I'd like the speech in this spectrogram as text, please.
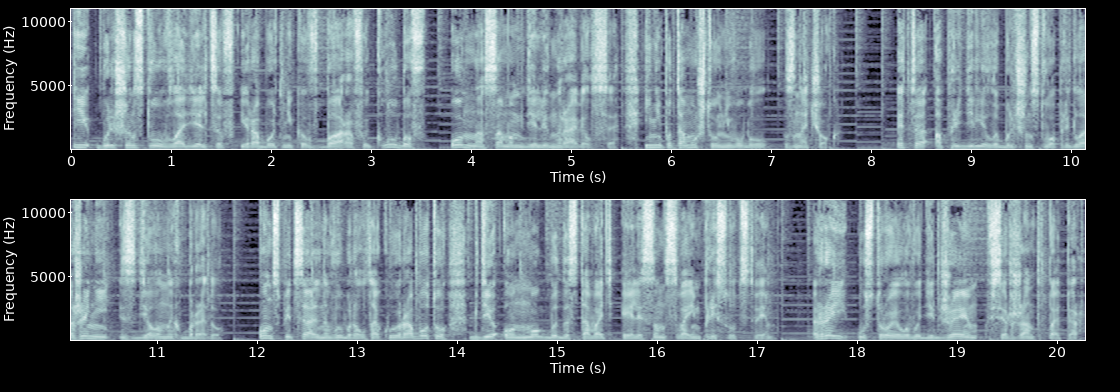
И большинству владельцев и работников баров и клубов он на самом деле нравился. И не потому, что у него был значок. Это определило большинство предложений, сделанных Брэду. Он специально выбрал такую работу, где он мог бы доставать Эллисон своим присутствием. Рэй устроил его диджеем в «Сержант Пеппер»,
